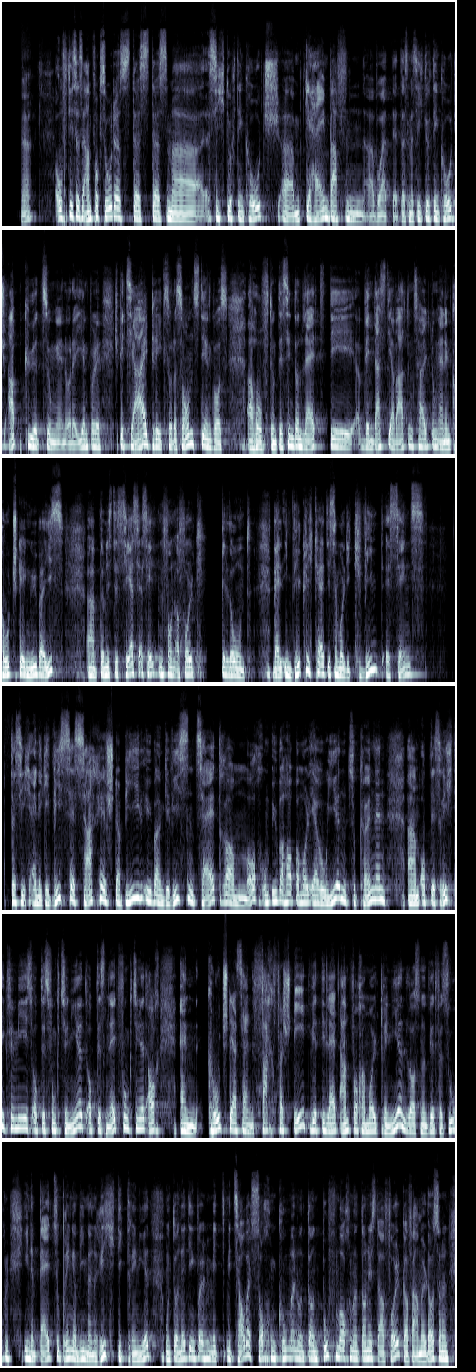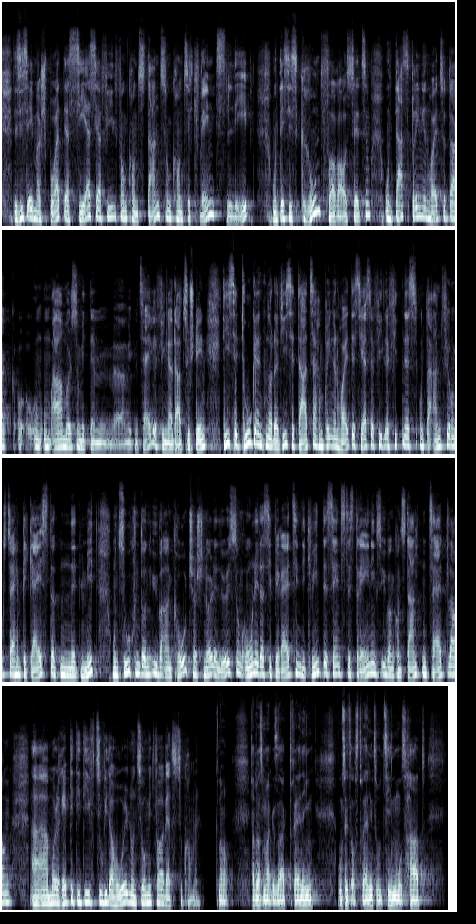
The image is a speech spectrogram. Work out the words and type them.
Ja? Oft ist es einfach so, dass, dass, dass man sich durch den Coach ähm, Geheimwaffen erwartet, dass man sich durch den Coach Abkürzungen oder irgendwelche Spezialtricks oder sonst irgendwas erhofft. Und das sind dann Leute, die, wenn das die Erwartungshaltung einem Coach gegenüber ist, äh, dann ist es sehr, sehr selten von Erfolg belohnt. Weil in Wirklichkeit ist einmal die Quintessenz dass ich eine gewisse Sache stabil über einen gewissen Zeitraum mache, um überhaupt einmal eruieren zu können, ähm, ob das richtig für mich ist, ob das funktioniert, ob das nicht funktioniert. Auch ein Coach, der sein Fach versteht, wird die Leute einfach einmal trainieren lassen und wird versuchen, ihnen beizubringen, wie man richtig trainiert und da nicht irgendwann mit, mit Zaubersachen kommen und dann Puff machen und dann ist der Erfolg auf einmal da, sondern das ist eben ein Sport, der sehr, sehr viel von Konstanz und Konsequenz lebt und das ist Grundvoraussetzung und das bringen heutzutage, um, um einmal so mit dem, äh, mit dem Zeigefinger dazustehen, diese Tugenden oder diese Tatsachen bringen heute sehr, sehr viele Fitness unter Anführungszeichen Begeisterten nicht mit und suchen dann über einen Coach eine schnelle Lösung, ohne dass sie bereit sind, die Quintessenz des Trainings über einen konstanten Zeitlang äh, mal repetitiv zu wiederholen und somit vorwärts zu kommen. Genau. Ich habe das mal gesagt, Training, um es jetzt aufs Training zu beziehen, muss hart,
